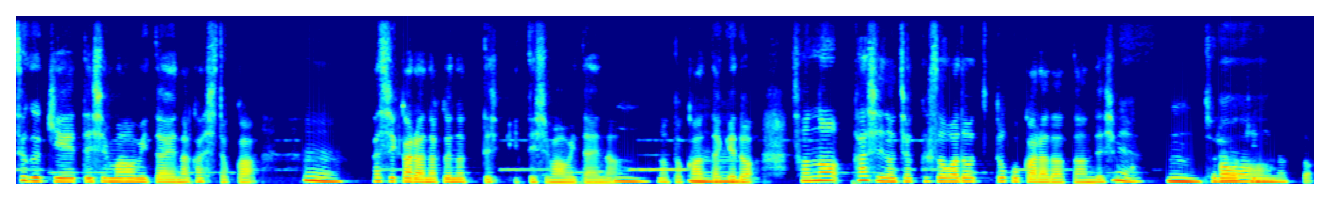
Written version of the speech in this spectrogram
すぐ消えてしまうみたいな歌詞とか、うん。橋からなくなっていってしまうみたいなうん。のとかあったけど、うその歌詞の着想はど、どこからだったんでしょうか、ねうん、それは気になった。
